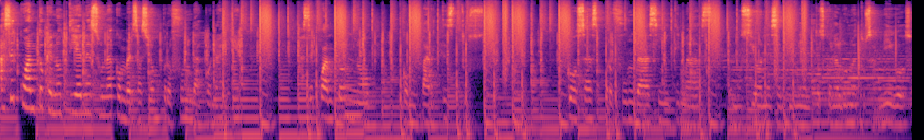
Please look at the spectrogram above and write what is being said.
¿Hace cuánto que no tienes una conversación profunda con alguien? ¿Hace cuánto no compartes tus cosas profundas, íntimas, emociones, sentimientos con alguno de tus amigos,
